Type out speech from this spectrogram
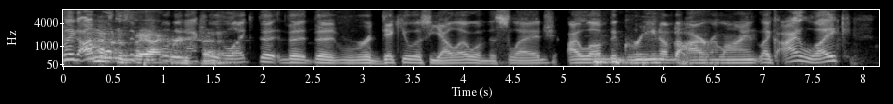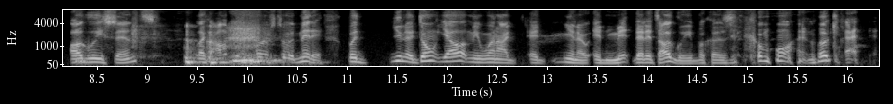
Like I'm one of the people that actually that. like the the the ridiculous yellow of the sledge. I love the green of the iron line. Like I like ugly synths. Like I'll be the first to admit it. But you know, don't yell at me when I you know admit that it's ugly because come on, look at it.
